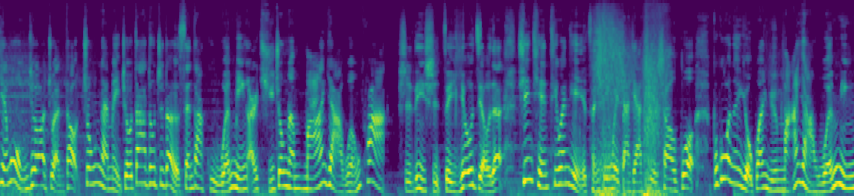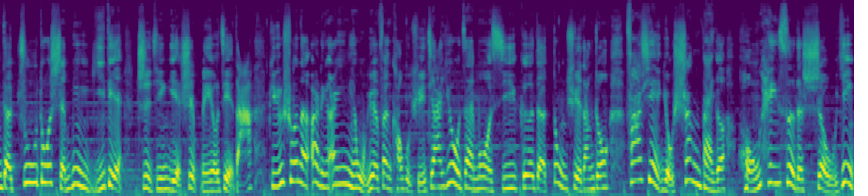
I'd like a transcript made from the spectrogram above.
节目我们就要转到中南美洲，大家都知道有三大古文明，而其中呢，玛雅文化。是历史最悠久的。先前 T 观点也曾经为大家介绍过。不过呢，有关于玛雅文明的诸多神秘疑点，至今也是没有解答。比如说呢，二零二一年五月份，考古学家又在墨西哥的洞穴当中发现有上百个红黑色的手印，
